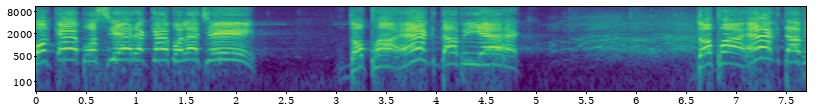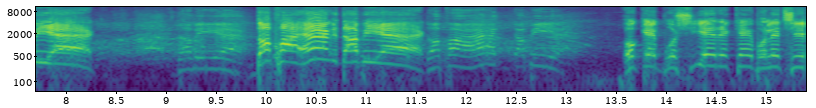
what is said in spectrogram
ওকে বসিয়ে রেখে বলেছি দফা এক দাবি এক। দফা এক দাবি এক। দাবি এক। দফা এক দাবি এক। দফা এক দাবি এক। ওকে বসিয়ে রেখে বলেছি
